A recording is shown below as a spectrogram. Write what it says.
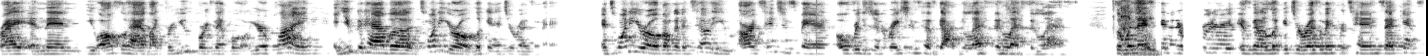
right? And then you also have, like for you, for example, you're applying and you could have a 20 year old looking at your resume. And 20 year olds, I'm going to tell you, our attention span over the generations has gotten less and less and less. So when they that a recruiter is going to look at your resume for 10 seconds,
